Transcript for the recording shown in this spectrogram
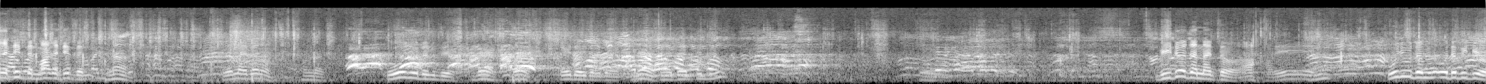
ভিডিও টিপ দেন টিপ দেন। না দেখ দে এই দে এই দে এই দে টিপ দেন ভিডিও জান নাই তো? আহ भिडियो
